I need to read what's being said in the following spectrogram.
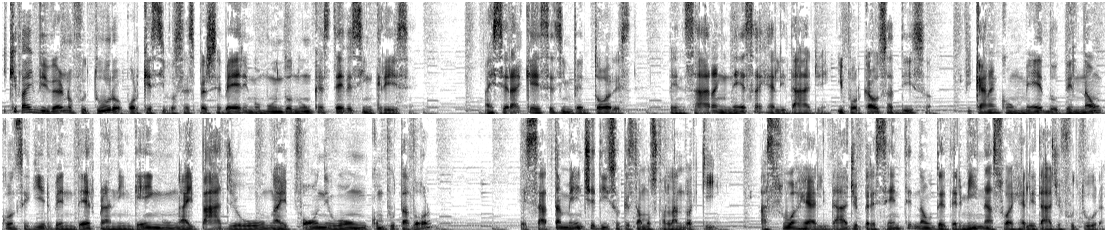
e que vai viver no futuro, porque se vocês perceberem, o mundo nunca esteve sem crise. Mas será que esses inventores pensaram nessa realidade e por causa disso ficaram com medo de não conseguir vender para ninguém um iPad ou um iPhone ou um computador? Exatamente disso que estamos falando aqui. A sua realidade presente não determina a sua realidade futura,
